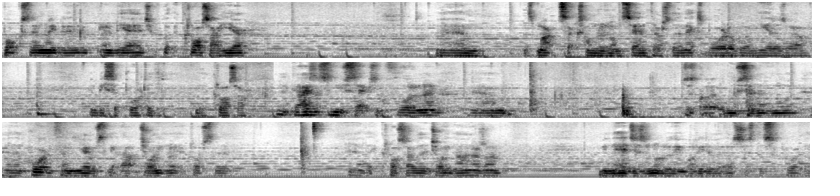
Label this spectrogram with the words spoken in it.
boxed in right around the edge. We've got the crosser here. Um, it's marked 600 on centre, so the next board will go in here as well and be supported with the crosser. Right, guys, it's a new section of flooring in. Um, just got it loose in at the moment. And the important thing here was to get that joint right across the uh, the crosser with the joist hangers on. I mean the edges I'm not really worried about, that's just to support the,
